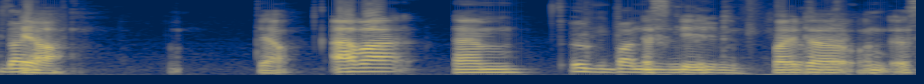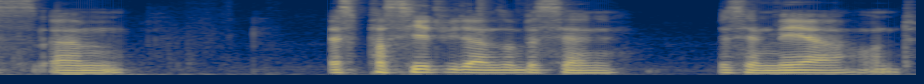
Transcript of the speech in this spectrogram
Naja. Ja. Ja, aber ähm, irgendwann es geht Leben. weiter und es, ähm, es passiert wieder so ein bisschen, bisschen mehr und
